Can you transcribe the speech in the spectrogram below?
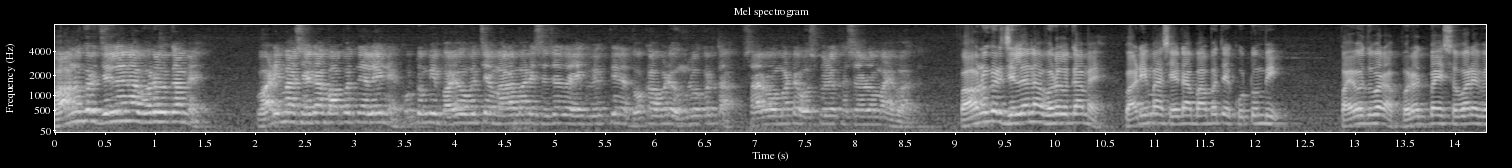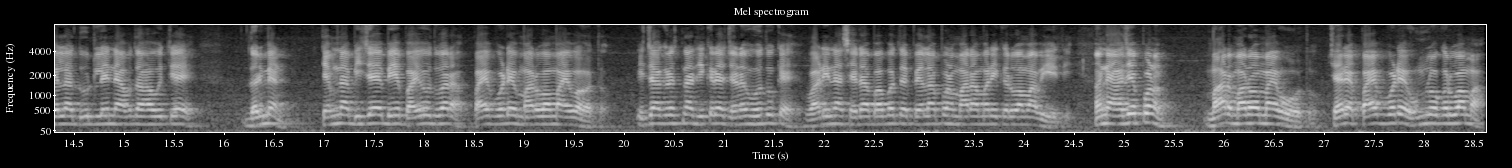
ભાવનગર જિલ્લાના વરલ ગામે વાડીમાં છેડા બાબતને લઈને કુટુંબી ભાઈઓ વચ્ચે મારામારી સર્જાતા એક વ્યક્તિને ધોકા વડે હુમલો કરતા સારવાર માટે હોસ્પિટલ ખસેડવામાં આવ્યા હતા. ભાવનગર જિલ્લાના વરલ ગામે વાડીમાં છેડા બાબતે કુટુંબી ભાઈઓ દ્વારા ભરતભાઈ સવારે વહેલા દૂધ લઈને આવતા હોય ત્યારે દરમિયાન તેમના બીજા બે ભાઈઓ દ્વારા પાઇપ વડે મારવામાં આવ્યો હતો. ઈજાગ્રસ્તના દીકરાએ જણાવ્યું હતું કે વાડીના છેડા બાબતે પહેલાં પણ મારામારી કરવામાં આવી હતી અને આજે પણ માર મારવામાં આવ્યો હતો. જ્યારે પાઇપ વડે હુમલો કરવામાં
